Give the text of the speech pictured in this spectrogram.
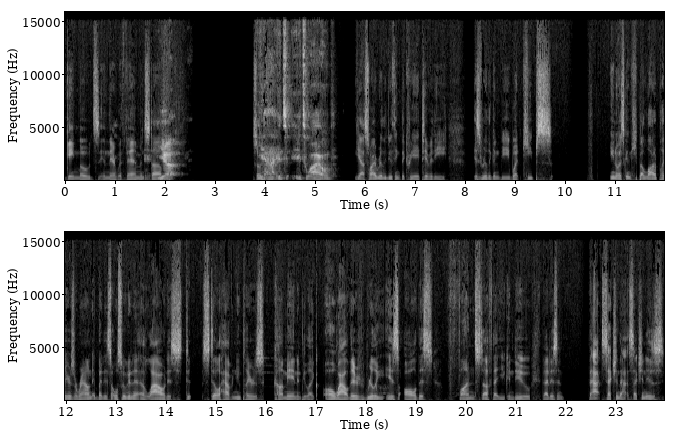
game modes in there with them and stuff yeah so yeah it's it's wild yeah so i really do think the creativity is really going to be what keeps you know it's going to keep a lot of players around but it's also going to allow to st still have new players come in and be like, "Oh wow, there really is all this fun stuff that you can do that isn't that section. That section is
